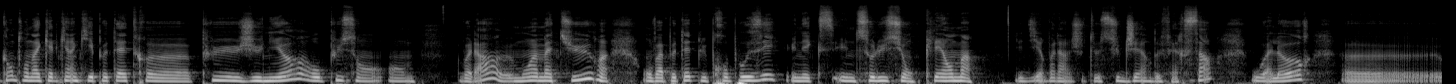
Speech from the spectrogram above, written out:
quand on a quelqu'un qui est peut-être euh, plus junior ou plus en, voilà, euh, moins mature, on va peut-être lui proposer une, solution clé en main. Lui dire, voilà, je te suggère de faire ça. Ou alors, euh,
